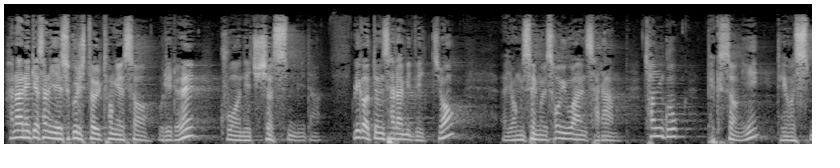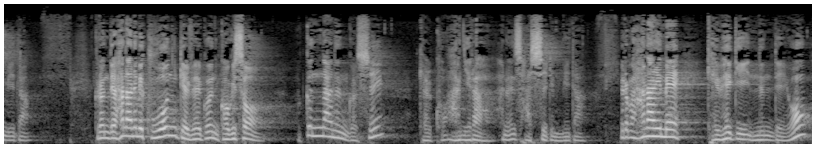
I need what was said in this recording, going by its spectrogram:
하나님께서는 예수 그리스도를 통해서 우리를 구원해 주셨습니다. 우리가 어떤 사람이 됐죠? 영생을 소유한 사람, 천국 백성이 되었습니다. 그런데 하나님의 구원 계획은 거기서 끝나는 것이 결코 아니라 하는 사실입니다. 여러분, 하나님의 계획이 있는데요.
